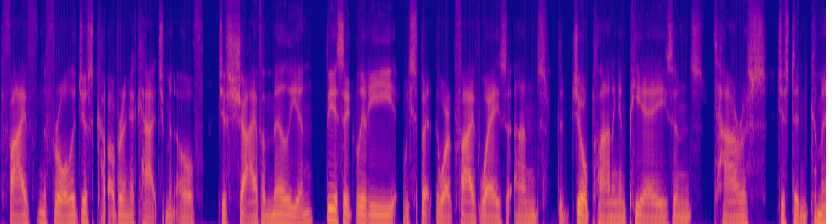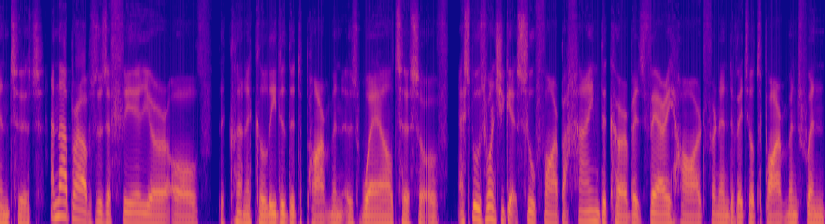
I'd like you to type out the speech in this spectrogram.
five nephrologists covering a catchment of just shy of a million. Basically, we split the work five ways, and the job planning and PAs and tariffs just didn't come into it. And that perhaps was a failure of the clinical lead of the department as well to sort of, I suppose, once you get so far behind the curve, it's very hard for an individual department when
